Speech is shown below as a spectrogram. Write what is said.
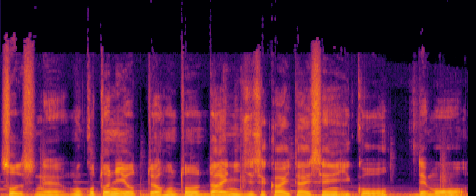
そうですね。もうことによっては本当第二次世界大戦以降でも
